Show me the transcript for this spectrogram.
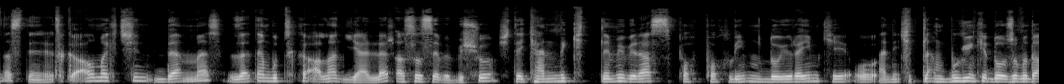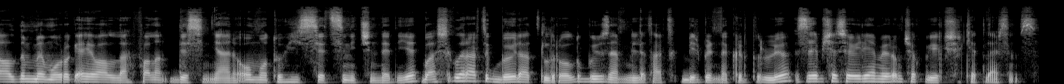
nasıl denir? Tıkı almak için denmez. Zaten bu tıkı alan yerler asıl sebebi şu. İşte kendi kitlemi biraz pohpohlayayım, doyurayım ki o hani kitlem bugünkü dozumu da aldım ve moruk eyvallah falan desin. Yani o motu hissetsin içinde diye. Başlıklar artık böyle atılır oldu. Bu yüzden millet artık birbirine kırdırılıyor. Size bir şey söyleyemiyorum. Çok büyük şirketlersiniz.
